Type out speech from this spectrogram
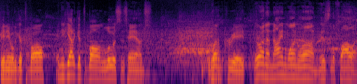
being able to get the ball. And you got to get the ball in Lewis's hands. Let him create. They're on a 9 1 run, is La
